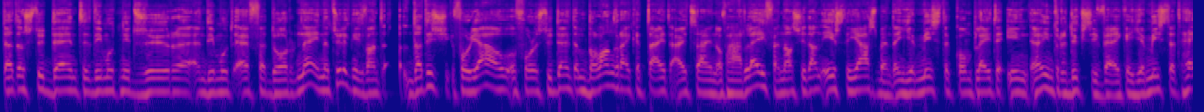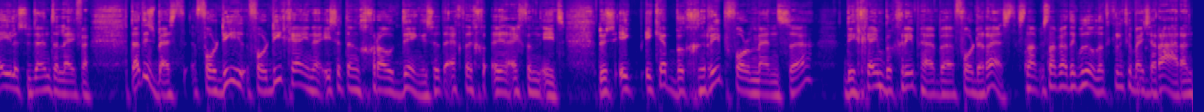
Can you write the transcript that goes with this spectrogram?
dat een student die moet niet zeuren en die moet even door. Nee, natuurlijk niet. Want dat is voor jou, voor een student, een belangrijke tijd uit zijn of haar leven. En als je dan eerstejaars bent en je mist de complete uh, introductieweken, je mist het hele studentenleven. Dat is best. Voor, die, voor diegene is het een groot ding. Is het echt een, echt een iets. Dus ik ik heb begrip voor mensen die geen begrip hebben voor de rest. Snap, snap je wat ik bedoel? Dat klinkt een beetje raar. En,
